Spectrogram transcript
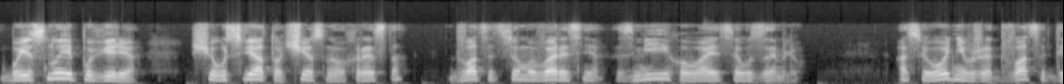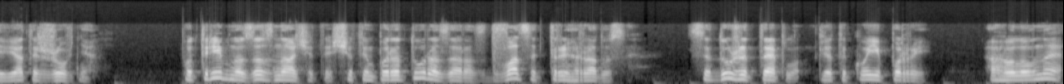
бо існує повір'я, що у свято Чесного Хреста 27 вересня змії ховаються у землю. А сьогодні вже 29 жовтня. Потрібно зазначити, що температура зараз 23 градуси. Це дуже тепло для такої пори. А головне,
